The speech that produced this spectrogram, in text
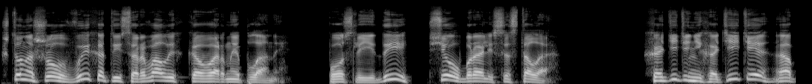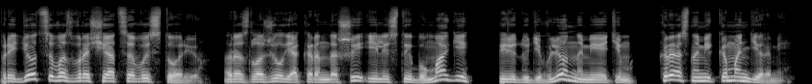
что нашел выход и сорвал их коварные планы. После еды все убрали со стола. Хотите не хотите, а придется возвращаться в историю. Разложил я карандаши и листы бумаги перед удивленными этим красными командирами.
